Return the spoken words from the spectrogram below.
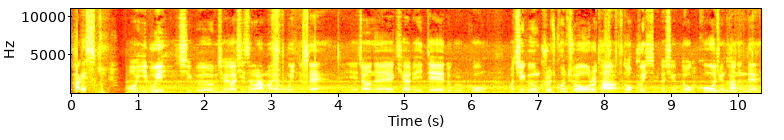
하겠습니다. 어, EV 지금 제가 시승을 한번 해보고 있는데 예전에 기아 레이 때도 그렇고 어, 지금 크루즈 컨트롤을 다 넣고 있습니다. 지금 넣고 지금 가는데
